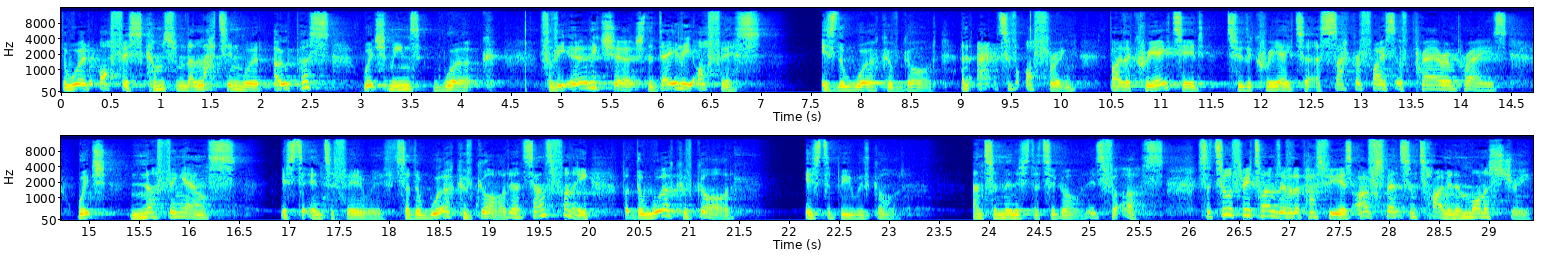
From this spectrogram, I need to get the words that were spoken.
The word office comes from the Latin word opus, which means work. For the early church, the daily office is the work of God, an act of offering by the created to the creator, a sacrifice of prayer and praise, which nothing else is to interfere with. So the work of God, and it sounds funny, but the work of God is to be with God. and to minister to God. It's for us. So, two or three times over the past few years, I've spent some time in a monastery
